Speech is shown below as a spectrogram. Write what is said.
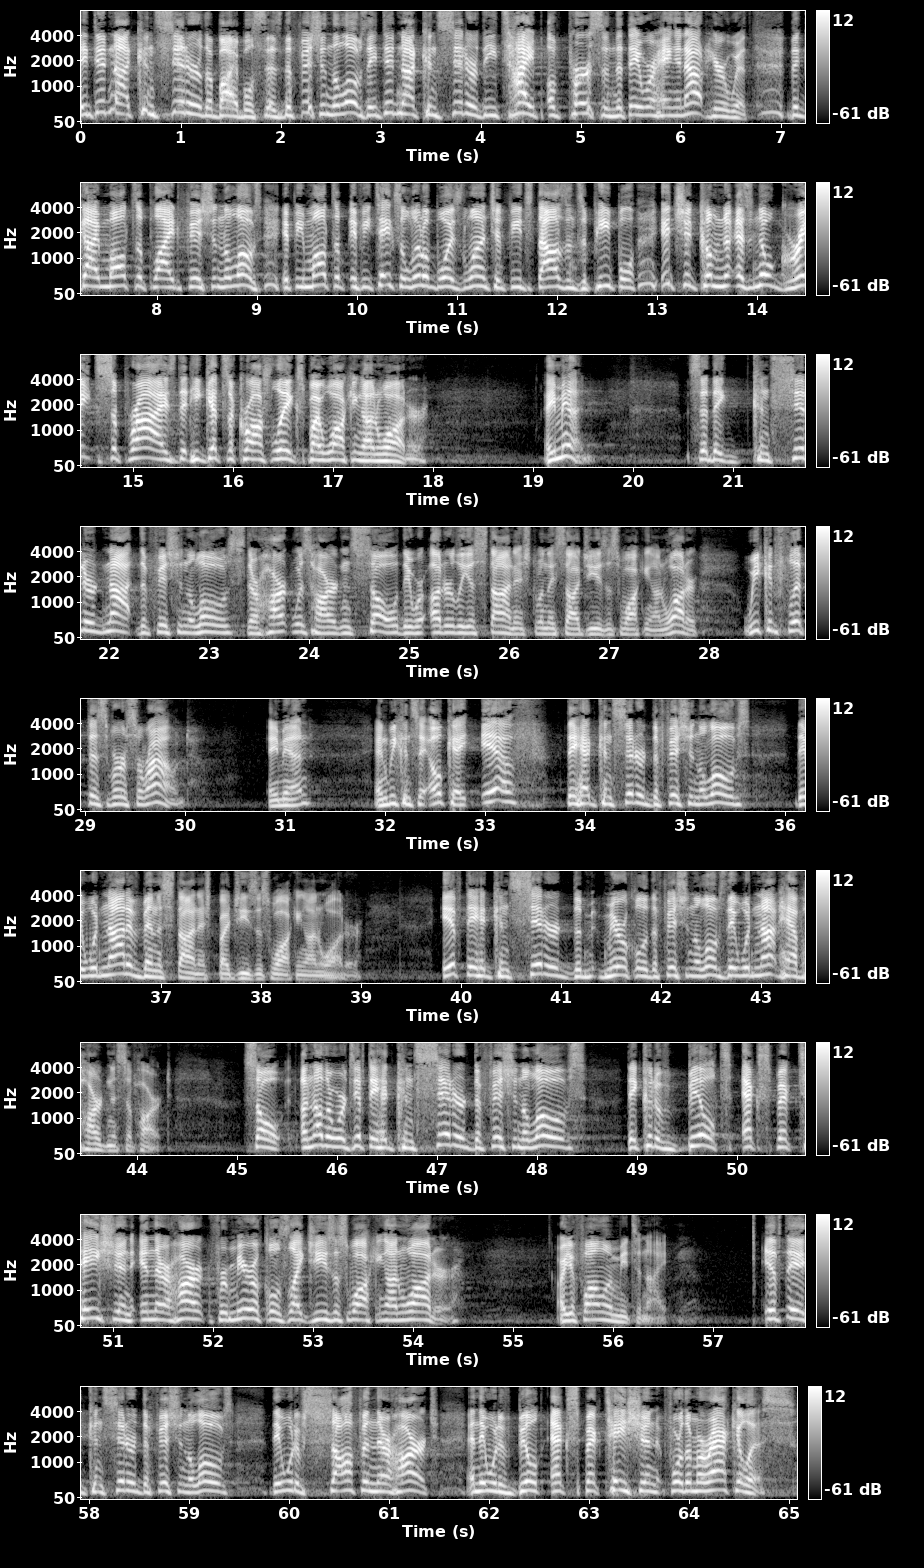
They did not consider, the Bible says, the fish and the loaves. They did not consider the type of person that they were hanging out here with. The guy multiplied fish and the loaves. If he multi- if he takes a little boy's lunch and feeds thousands of people, it should come as no great surprise that he gets across lakes by walking on water. Amen. Said they considered not the fish and the loaves. Their heart was hardened, so they were utterly astonished when they saw Jesus walking on water we could flip this verse around. Amen. And we can say, okay, if they had considered the fish and the loaves, they would not have been astonished by Jesus walking on water. If they had considered the miracle of the fish and the loaves, they would not have hardness of heart. So, in other words, if they had considered the fish and the loaves, they could have built expectation in their heart for miracles like Jesus walking on water. Are you following me tonight? If they had considered the fish and the loaves, they would have softened their heart and they would have built expectation for the miraculous.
